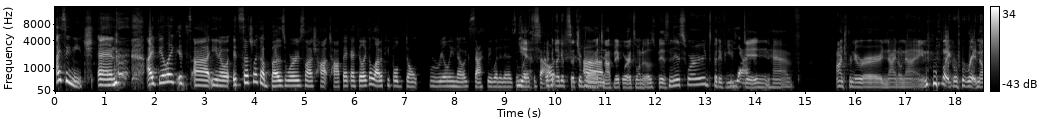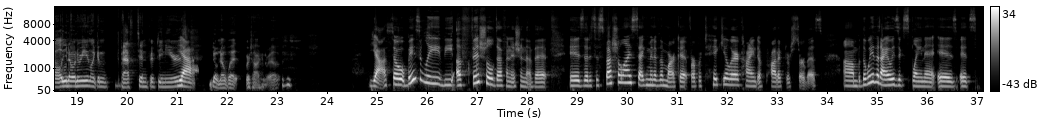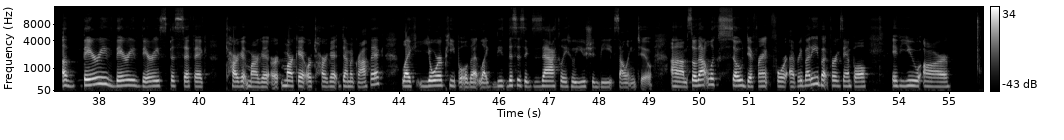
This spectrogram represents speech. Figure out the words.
I say niche, and I feel like it's uh, you know, it's such like a buzzword slash hot topic. I feel like a lot of people don't really know exactly what it is and yes, what it's about. I feel like it's such a broad um, topic where it's one of those business words, but if you yeah. didn't have entrepreneur 909 like written all, you know what I mean? Like in the past 10, 15 years. Yeah. You don't know what we're talking about. Yeah. So basically, the official definition of it is that it's a specialized segment of the market for a particular kind of product or service. Um, but the way that I always explain it is it's a very, very, very specific target market or market or target demographic like your people that like th- this is exactly who you should be selling to um, so that looks so different for everybody but for example if you are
